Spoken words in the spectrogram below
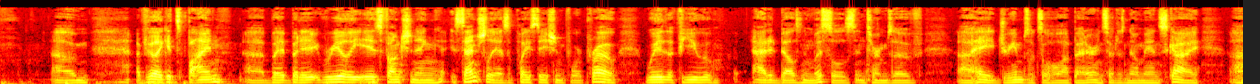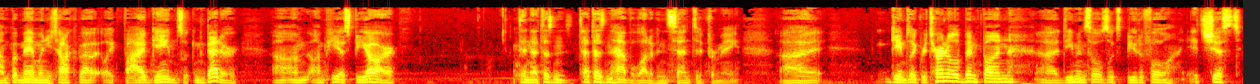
um, I feel like it's fine, uh, but but it really is functioning essentially as a PlayStation 4 Pro with a few added bells and whistles in terms of Uh, hey, Dreams looks a whole lot better, and so does No Man's Sky. Um, but man, when you talk about like five games looking better uh, on, on PSVR, then that doesn't that doesn't have a lot of incentive for me. Uh, games like Returnal have been fun. Uh, Demon's Souls looks beautiful. It's just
